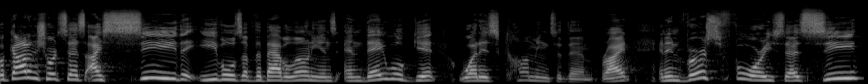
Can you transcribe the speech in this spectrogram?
But God, in short, says, I see the evils of the Babylonians, and they will get what is coming to them, right? And in verse 4, he says, See,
